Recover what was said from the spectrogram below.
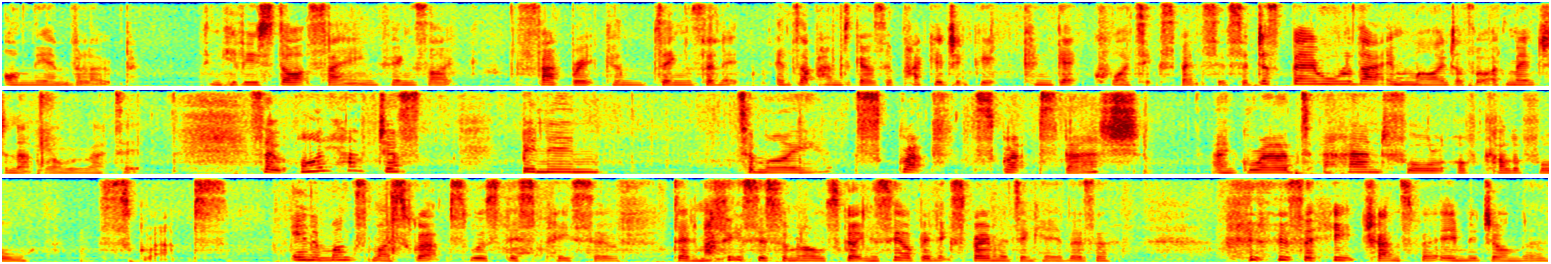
on the envelope. I think if you start saying things like fabric and things, then it ends up having to go as a package and it can get quite expensive. So just bear all of that in mind. I thought I'd mention that while we're at it. So I have just been in to my scrap scrap stash and grabbed a handful of colourful scraps. In amongst my scraps was this piece of denim. I think this is from an old skirt. You can see I've been experimenting here. There's a there's a heat transfer image on there.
